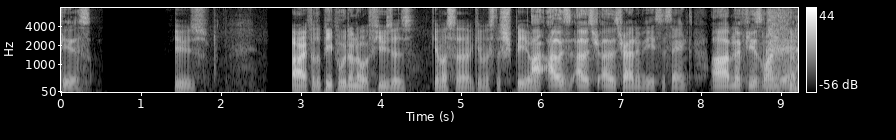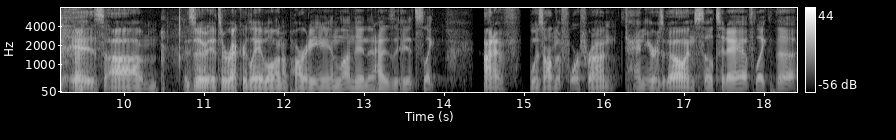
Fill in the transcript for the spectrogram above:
fuse. Fuse. All right. For the people who don't know what Fuse is, give us a give us the spiel. I, I was I was I was trying to be succinct. Um, the Fuse London is um is a it's a record label and a party in London that has it's like kind of was on the forefront ten years ago and still today of like the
